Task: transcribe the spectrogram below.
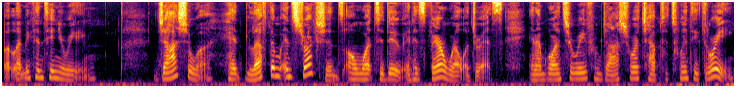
But let me continue reading. Joshua had left them instructions on what to do in his farewell address. And I'm going to read from Joshua chapter 23,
